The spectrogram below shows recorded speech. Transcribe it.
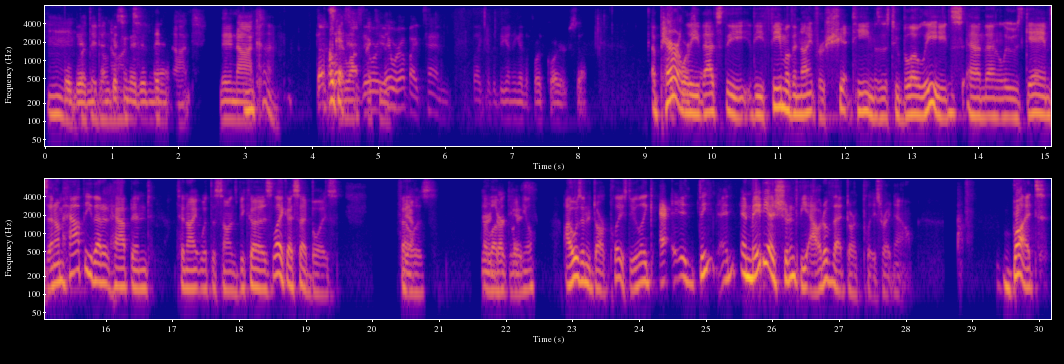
Mm, They but did. they did I'm not. guessing they did They did not. not. They did not. Okay. That's Okay. okay. Lost They were two. they were up by ten, like at the beginning of the fourth quarter. So apparently that's the the theme of the night for shit teams is to blow leads and then lose games. And i'm happy that it happened tonight with the suns because like i said boys Yeah. fellas i in a love it dark place. daniel. I was in a dark place dude. Like I, I think and, and maybe i shouldn't be out of that dark place right now. But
